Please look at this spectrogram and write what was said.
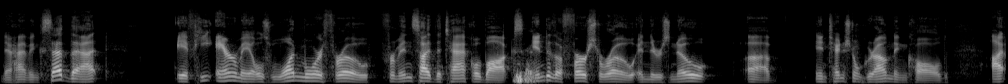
Now, having said that, if he airmails one more throw from inside the tackle box into the first row and there's no uh, intentional grounding called, I,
